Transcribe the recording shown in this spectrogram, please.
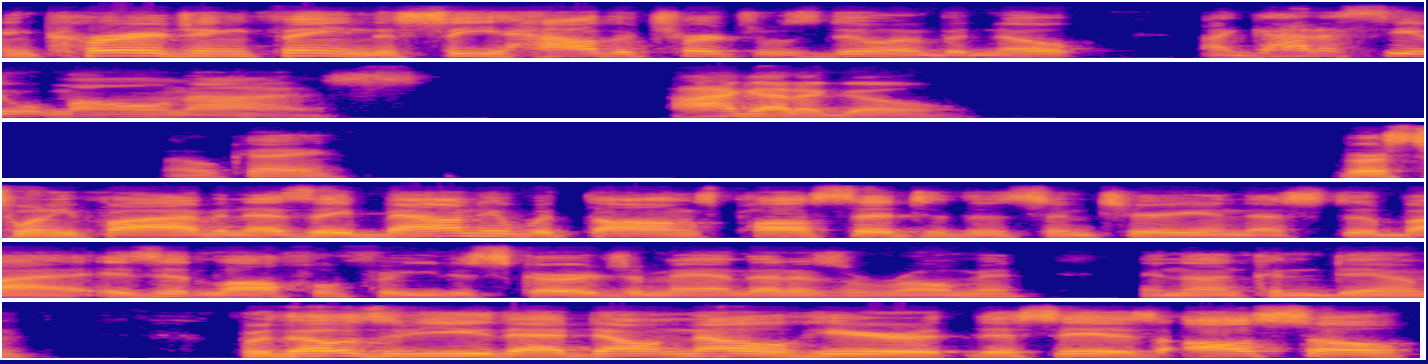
encouraging thing to see how the church was doing. But no, I got to see it with my own eyes. I got to go. Okay. Verse 25, and as they bound him with thongs, Paul said to the centurion that stood by, Is it lawful for you to scourge a man that is a Roman and uncondemned? For those of you that don't know, here this is also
